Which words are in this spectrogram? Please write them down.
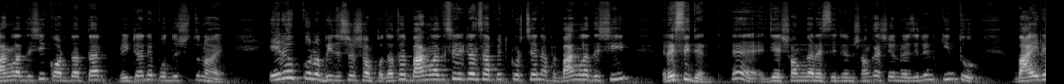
বাংলাদেশি করদাতার রিটার্নে প্রদর্শিত নয়। এরূপ কোনো বিদেশের সম্পদ, অর্থাৎ বাংলাদেশে রিটার্ন সাবমিট করছেন আপনি বাংলাদেশি রেসিডেন্ট হ্যাঁ যে সংজ্ঞা রেসিডেন্ট সংখ্যা সেন রেসিডেন্ট, কিন্তু বাইরে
